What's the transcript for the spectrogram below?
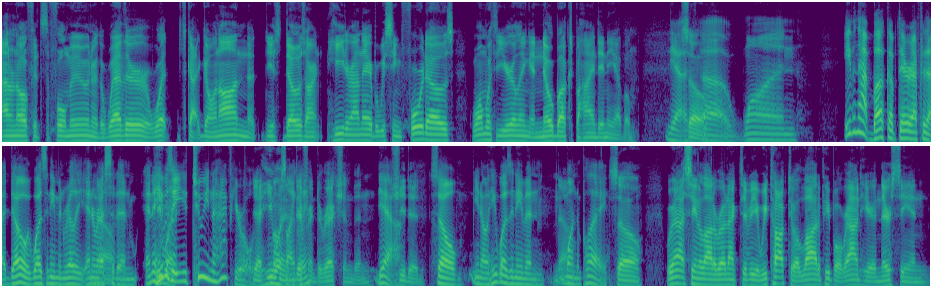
I don't know if it's the full moon or the weather or what's got going on. That just does aren't heat around there, but we've seen four does, one with a yearling, and no bucks behind any of them. Yeah. So- uh, one. Even that buck up there after that doe wasn't even really interested in, and he, He was went- a two and a half year old. Yeah, he went likely. in a different direction than Yeah. she did. So you know he wasn't even No. wanting to play. So we're not seeing a lot of rut activity. We talked to a lot of people around here, and they're seeing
